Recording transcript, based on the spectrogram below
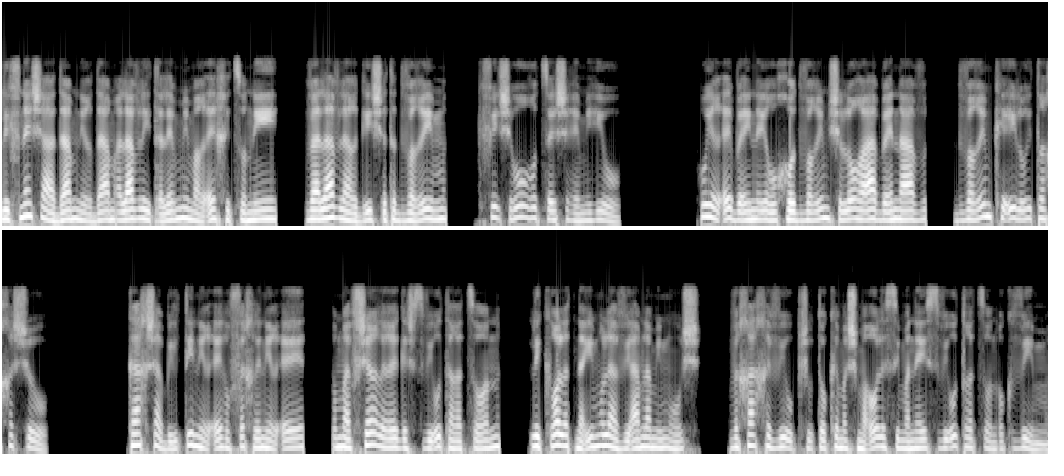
לפני שהאדם נרדם עליו להתעלם ממראה חיצוני, ועליו להרגיש את הדברים, כפי שהוא רוצה שהם יהיו. הוא יראה בעיני רוחו דברים שלא ראה בעיניו, דברים כאילו התרחשו. כך שהבלתי נראה הופך לנראה, ומאפשר לרגש שביעות הרצון, לקרוא לתנאים ולהביאם למימוש, וכך הביאו פשוטו כמשמעו לסימני שביעות רצון עוקבים.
